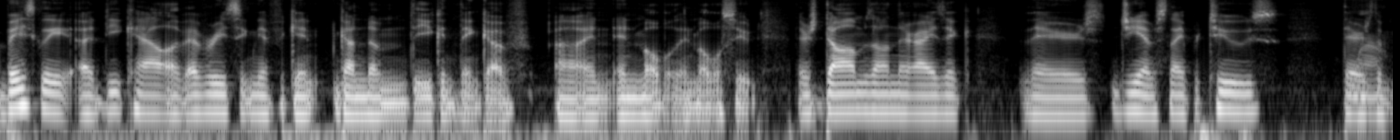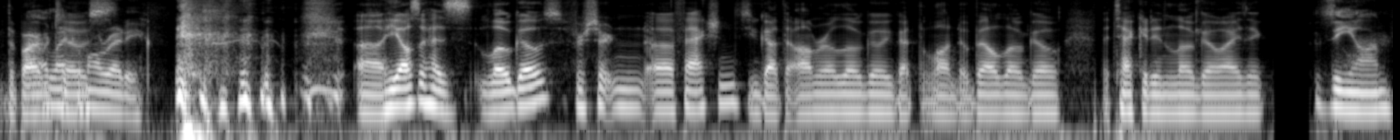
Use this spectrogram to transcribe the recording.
basically a decal of every significant Gundam that you can think of uh, in, in mobile in mobile suit. There's Doms on there, Isaac. There's GM Sniper twos. There's Wow. the the I like them already. uh, he also has logos for certain uh, factions. You've got the Amuro logo, You've got the Londo Bell logo, the Tekkadan logo, Isaac. Zeon.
